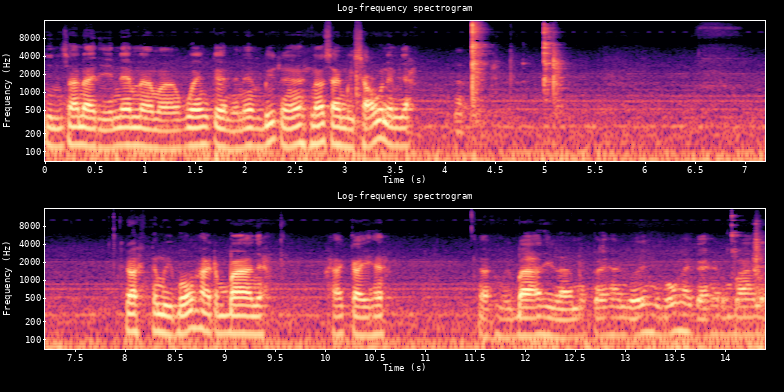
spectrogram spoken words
Nhìn xa này thì anh em nào mà quen kềm thì anh em biết rồi nó sang 16 anh em nha. Rồi cái 14 230 nha. Hai cây ha. Rồi, 13 thì là một cây hai rưỡi 14 hai cây 230 nha.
